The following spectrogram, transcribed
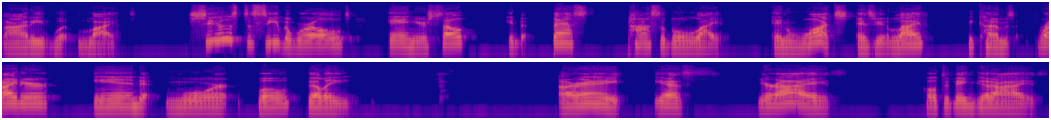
body with light. Choose to see the world and yourself in the best possible light and watch as your life becomes brighter and more fulfilling. All right. Yes. Your eyes. Cultivating good eyes.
